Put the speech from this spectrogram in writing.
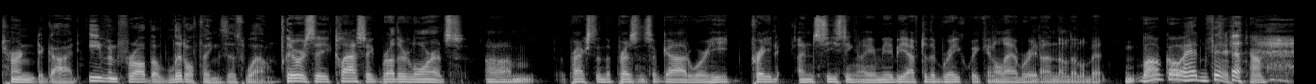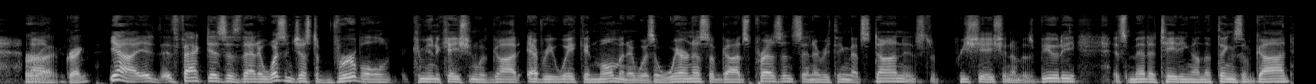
turn to God, even for all the little things as well. There was a classic Brother Lawrence um, practicing the presence of God where he prayed unceasingly. And maybe after the break, we can elaborate on it a little bit. Well, go ahead and finish, Tom or uh, Greg. Yeah, it, the fact is, is that it wasn't just a verbal communication with God every waking moment. It was awareness of God's presence and everything that's done. It's appreciation of His beauty. It's meditating on the things of God.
